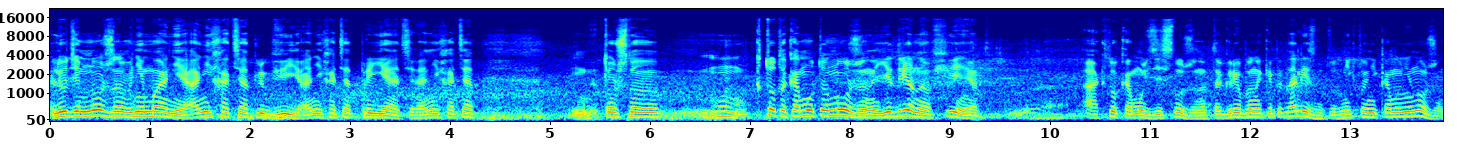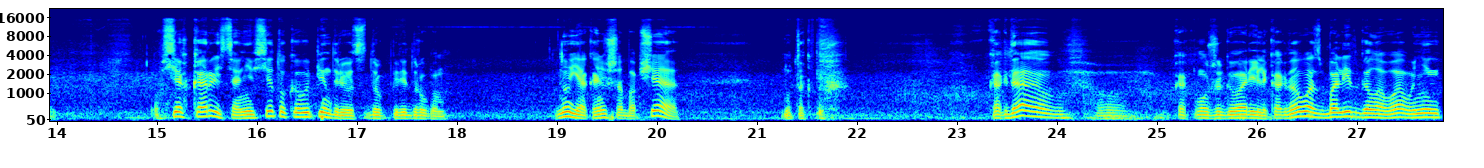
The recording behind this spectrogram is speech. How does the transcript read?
Людям нужно внимание. Они хотят любви, они хотят приятия, они хотят то, что кто-то кому-то нужен, ядрено фенят. А кто кому здесь нужен? Это гребаный капитализм. Тут никто никому не нужен. У всех корысть, они все только выпендриваются друг перед другом. Ну, я, конечно, обобщаю. Ну так когда, как мы уже говорили, когда у вас болит голова, вы не,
